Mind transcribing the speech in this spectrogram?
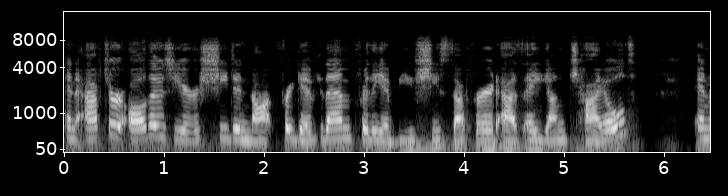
And after all those years, she did not forgive them for the abuse she suffered as a young child. In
